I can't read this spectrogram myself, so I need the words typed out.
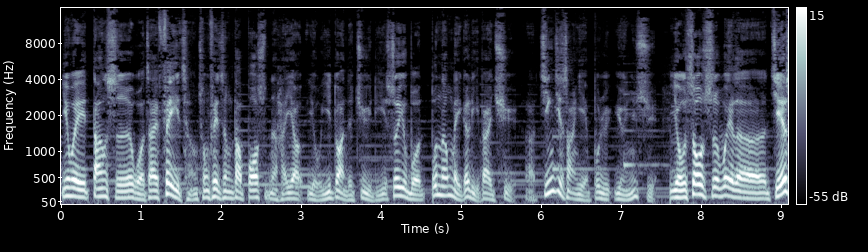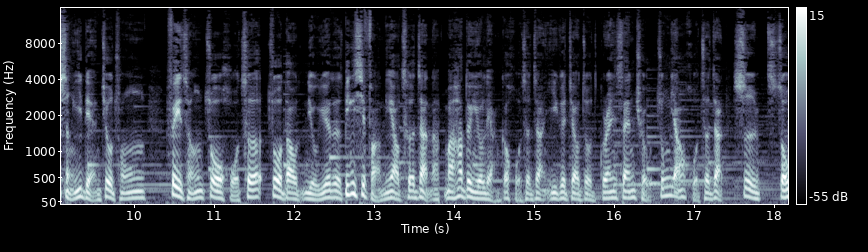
因为当时我在费城，从费城到波士顿还要有一段的距离，所以我不能每个礼拜去啊，经济上也不允许。有时候是为了节省一点，就从费城坐火车坐到纽约的宾夕法尼亚车站啊。曼哈顿有两个火车站，一个叫做 Grand Central 中央火车站，是走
